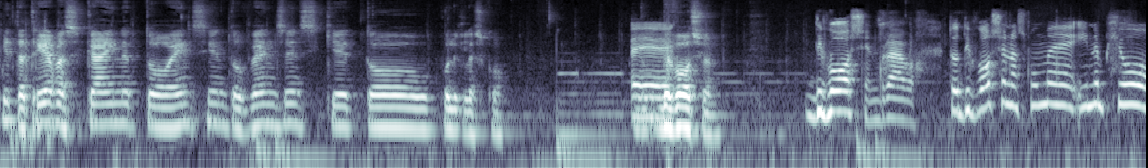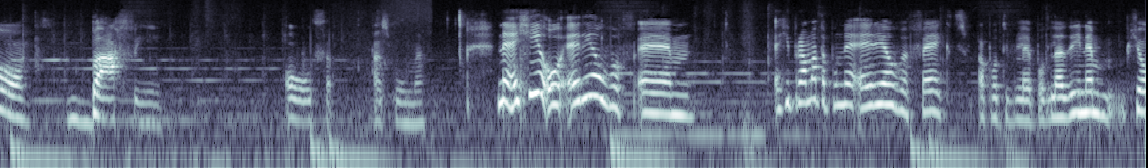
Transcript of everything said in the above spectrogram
Και τα τρία βασικά είναι το Ancient, το Vengeance και το πολύ κλασικό. Ε, Devotion. Devotion, μπράβο. Το Devotion, ας πούμε, είναι πιο buffy Oath, ας πούμε. Ναι, έχει, ο area of, ε, έχει πράγματα που είναι area of effects από ό,τι βλέπω. Δηλαδή είναι πιο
